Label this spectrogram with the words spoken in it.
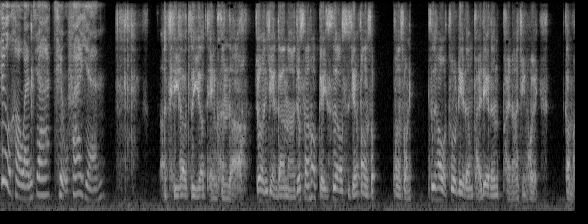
六号玩家请发言。啊，七号自己要填坑的啊，就很简单啊，就三号给四号时间放手放手，你四号做猎人牌，猎人牌拿警徽干嘛？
